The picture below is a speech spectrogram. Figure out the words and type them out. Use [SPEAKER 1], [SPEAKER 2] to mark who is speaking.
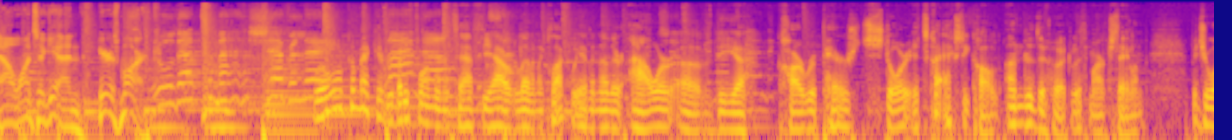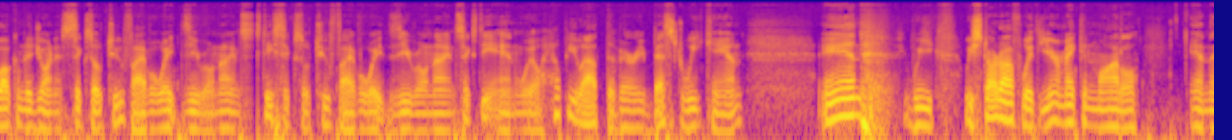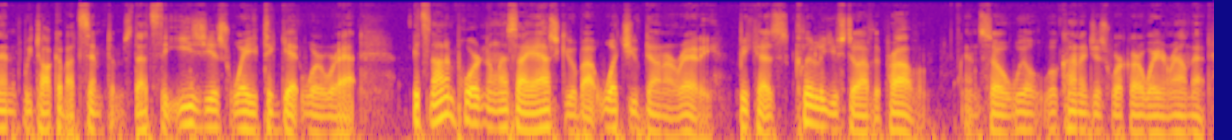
[SPEAKER 1] Now, once again, here's Mark.
[SPEAKER 2] Well, welcome back, everybody. Four minutes after the hour, 11 o'clock, we have another hour of the uh, car repair store. It's actually called Under the Hood with Mark Salem. But you're welcome to join us, 602 508 0960, 602 508 0960, and we'll help you out the very best we can. And we, we start off with year, make, and model, and then we talk about symptoms. That's the easiest way to get where we're at it's not important unless I ask you about what you've done already, because clearly you still have the problem, and so we'll we'll kind of just work our way around that.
